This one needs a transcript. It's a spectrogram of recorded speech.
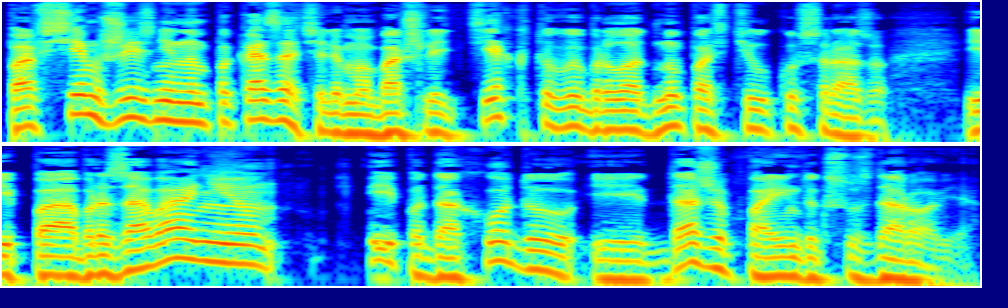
по всем жизненным показателям обошли тех, кто выбрал одну постилку сразу, и по образованию, и по доходу, и даже по индексу здоровья.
